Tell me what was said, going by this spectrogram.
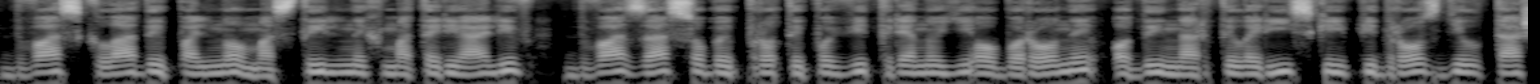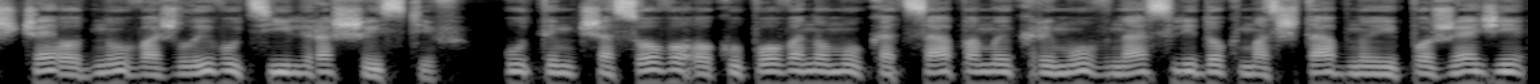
два склади пально-мастильних матеріалів, два засоби протиповітряної оборони, один артилерійський підрозділ та ще одну важливу ціль рашистів. У тимчасово окупованому Кацапами Криму внаслідок масштабної пожежі,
